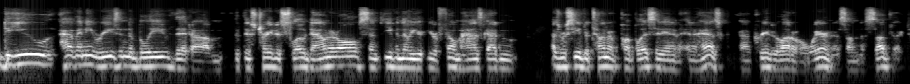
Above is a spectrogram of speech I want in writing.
Do you have any reason to believe that um, that this trade has slowed down at all? Since even though your, your film has gotten has received a ton of publicity and, and it has uh, created a lot of awareness on the subject.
